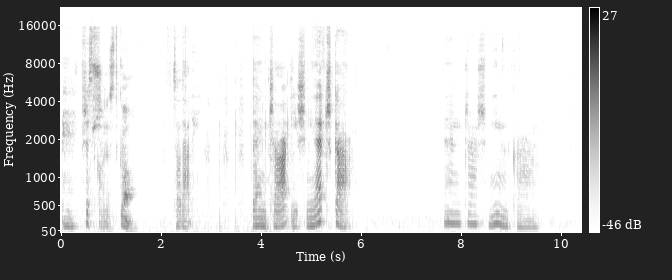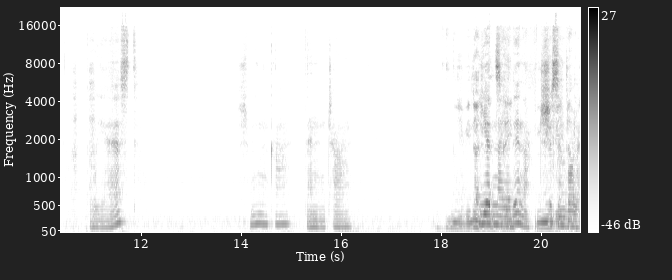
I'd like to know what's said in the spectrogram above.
Wszystko. Wszystko. Co dalej? Tęcza i szmineczka. Tęcza, szminka. Tu jest. Szminka, tęcza. Nie widać Jedna, więcej. jedyna. Nie Trzy widać. symbole.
